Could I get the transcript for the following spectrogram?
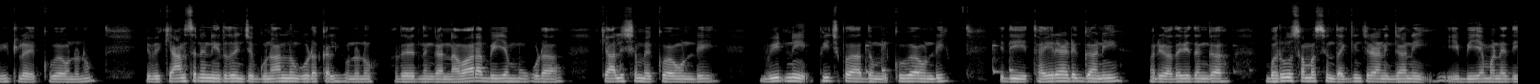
వీటిలో ఎక్కువగా ఉండను. ఇవి క్యాన్సర్ని నిరోధించే గుణాలను కూడా కలిగి ఉండను. అదేవిధంగా నవారా బియ్యం కూడా కాల్షియం ఎక్కువ ఉండి వీటిని పీచు పదార్థం ఎక్కువగా ఉండి ఇది థైరాయిడ్కి కానీ మరియు అదేవిధంగా బరువు సమస్యను తగ్గించడానికి కానీ ఈ బియ్యం అనేది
